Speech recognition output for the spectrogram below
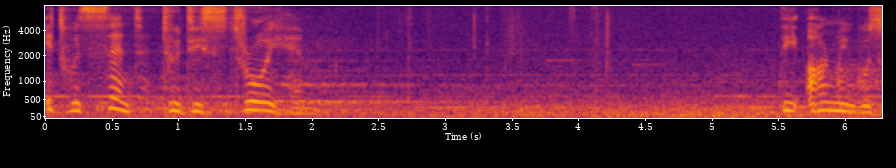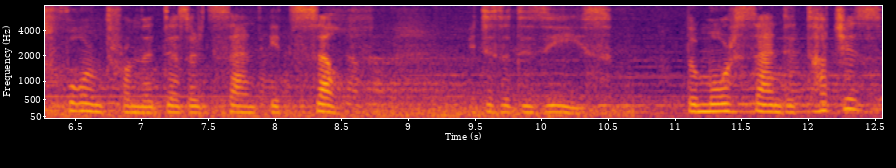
It was sent to destroy him. The army was formed from the desert sand itself. It is a disease. The more sand it touches,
